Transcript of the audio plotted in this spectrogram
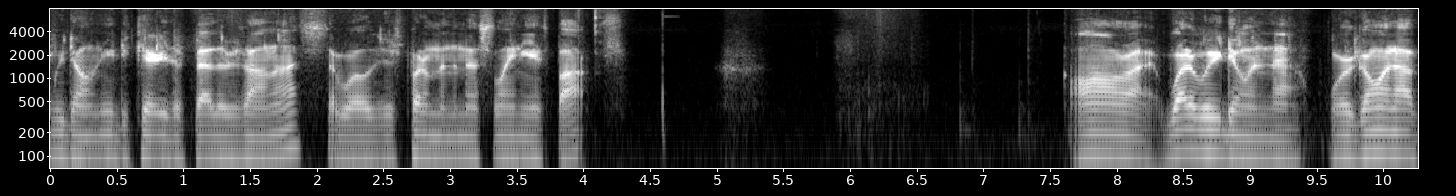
We don't need to carry the feathers on us, so we'll just put them in the miscellaneous box. Alright, what are we doing now? We're going up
